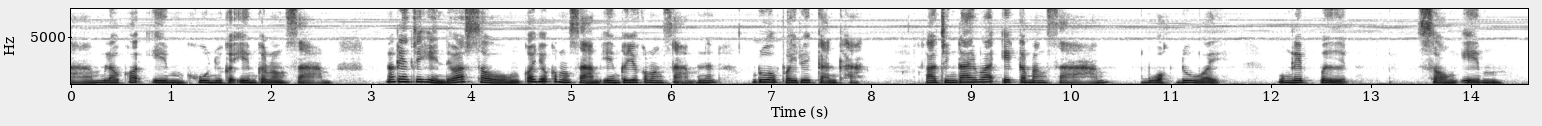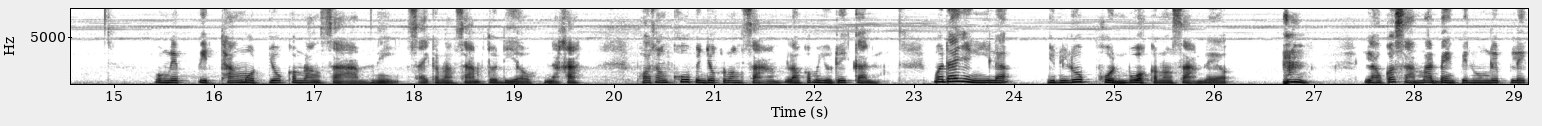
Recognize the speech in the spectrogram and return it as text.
3 แล้วก็ m คูณอยู่กับ m กำลัง 3 นักเรียนจะเห็นได้ว่า 2 ก็ยกกำลัง 3 m ก็ยกกำลัง3เพราะนั้น รวบไว้ด้วยกันค่ะ เราจึงได้ว่า x กำลัง3บวกด้วย วงเล็บเปิด 2m วงเล็บปิดทั้งหมดยกกำลัง3นี่ใส่กำลัง3ตัวเดียวนะคะ เพราะทั้งคู่เป็นยกกำลัง3เราก็มาอยู่ด้วยกัน เมื่อได้อย่างนี้แล้ว อยู่ในรูปผลบวกกำลัง3แล้ว เราก็สามารถแบ่งเป็นวงเล็บเล็ก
